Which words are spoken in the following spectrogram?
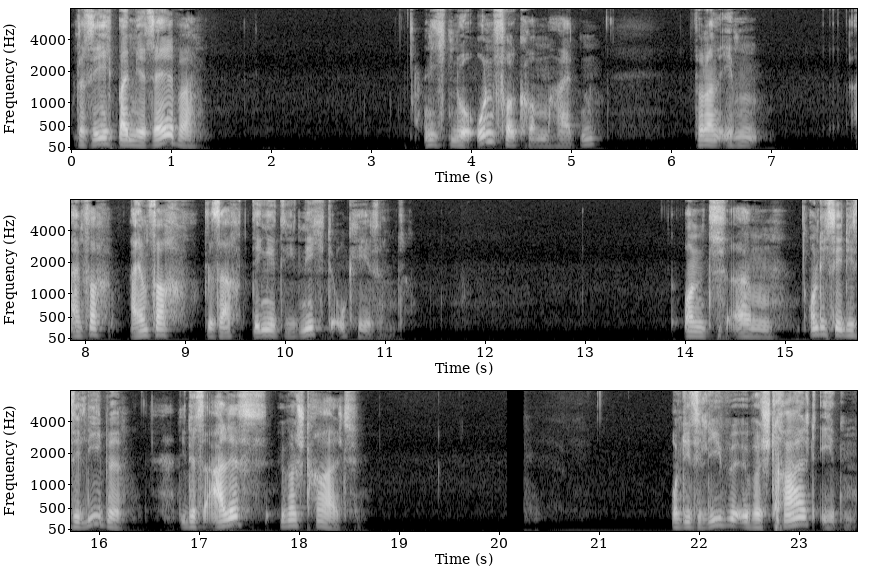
Und da sehe ich bei mir selber nicht nur Unvollkommenheiten, sondern eben einfach, einfach gesagt Dinge, die nicht okay sind. Und, ähm, und ich sehe diese Liebe, die das alles überstrahlt. Und diese Liebe überstrahlt eben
